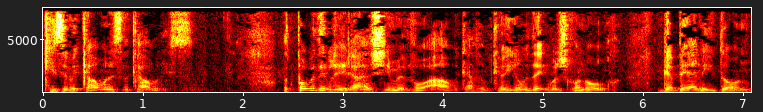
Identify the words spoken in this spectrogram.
כי זה מקרמליס לקרמליס. אז פה בדברי רש"י מבואר, וככה מקווי גם מדייק בשולחן ערוך, לגבי הנידון.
